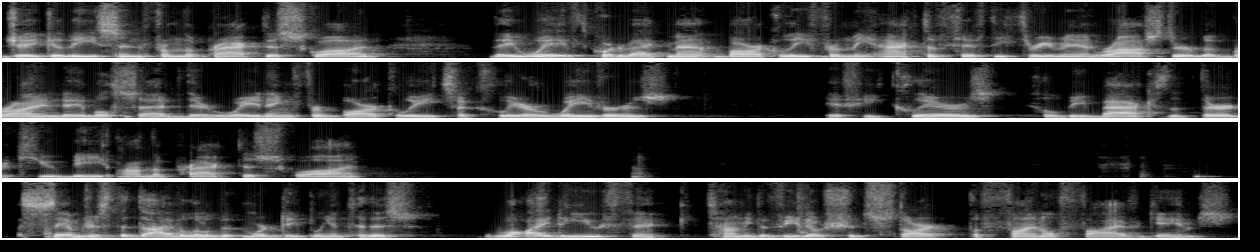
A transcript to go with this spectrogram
Jacob Eason from the practice squad. They waived quarterback Matt Barkley from the active 53 man roster, but Brian Daboll said they're waiting for Barkley to clear waivers. If he clears, he'll be back as the third QB on the practice squad. Sam, just to dive a little bit more deeply into this, why do you think Tommy DeVito should start the final five games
